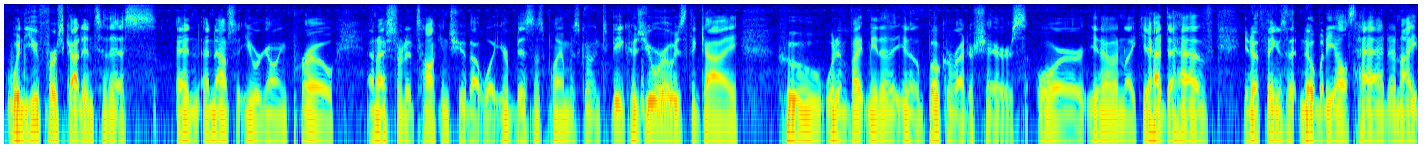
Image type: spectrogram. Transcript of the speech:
when you first got into this and announced that you were going pro, and I started talking to you about what your business plan was going to be, because you were always the guy who would invite me to, you know, Bokkereyder shares, or you know, and like you had to have, you know, things that nobody else had, and I,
